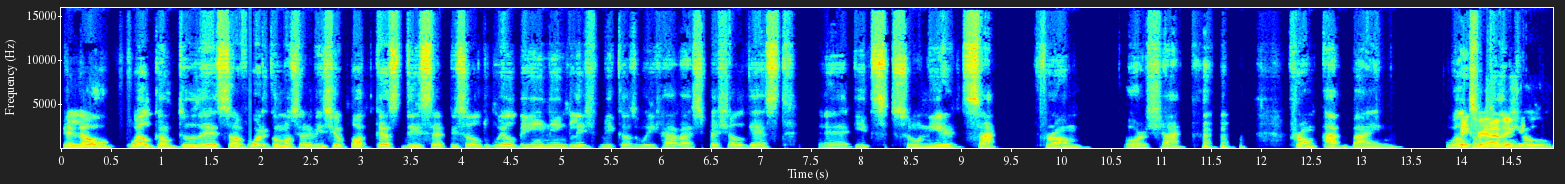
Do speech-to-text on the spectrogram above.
Hello, welcome to the Software como Servicio podcast. This episode will be in English because we have a special guest Uh, it's Sunir Sa from or Sha from AppBind. Welcome Thanks for having me.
